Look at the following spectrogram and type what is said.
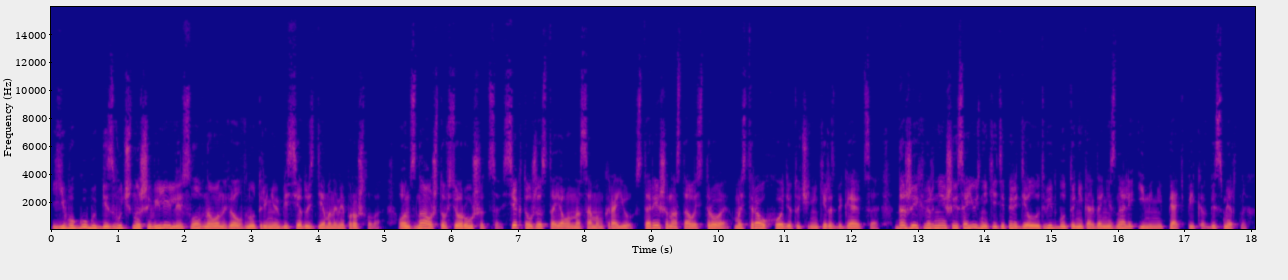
Его губы беззвучно шевелились, словно он вел внутреннюю беседу с демонами прошлого. Он знал, что все рушится, секта уже стояла на самом краю, старейшин осталось трое, мастера уходят, ученики разбегаются. Даже их вернейшие союзники теперь делают вид, будто никогда не знали имени пять пиков бессмертных.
